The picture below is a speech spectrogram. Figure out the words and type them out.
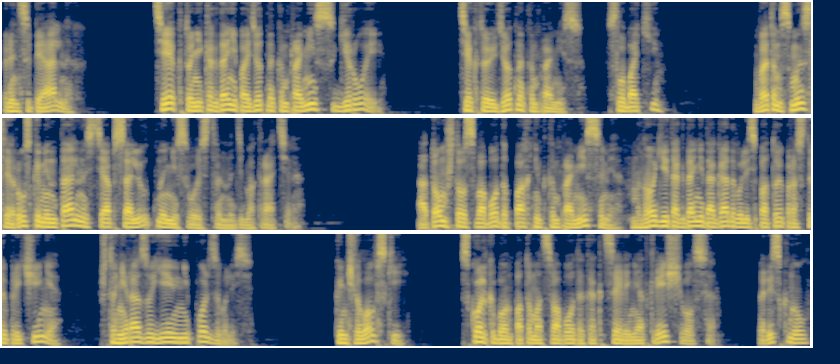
принципиальных. Те, кто никогда не пойдет на компромисс, — герои. Те, кто идет на компромисс, — слабаки». В этом смысле русской ментальности абсолютно не свойственна демократия. О том, что свобода пахнет компромиссами, многие тогда не догадывались по той простой причине, что ни разу ею не пользовались. Кончаловский, сколько бы он потом от свободы как цели не открещивался, рискнул.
